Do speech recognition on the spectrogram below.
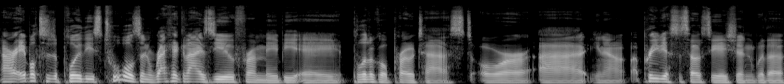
are able to deploy these tools and recognize you from maybe a political protest or, uh, you know, a previous association with a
